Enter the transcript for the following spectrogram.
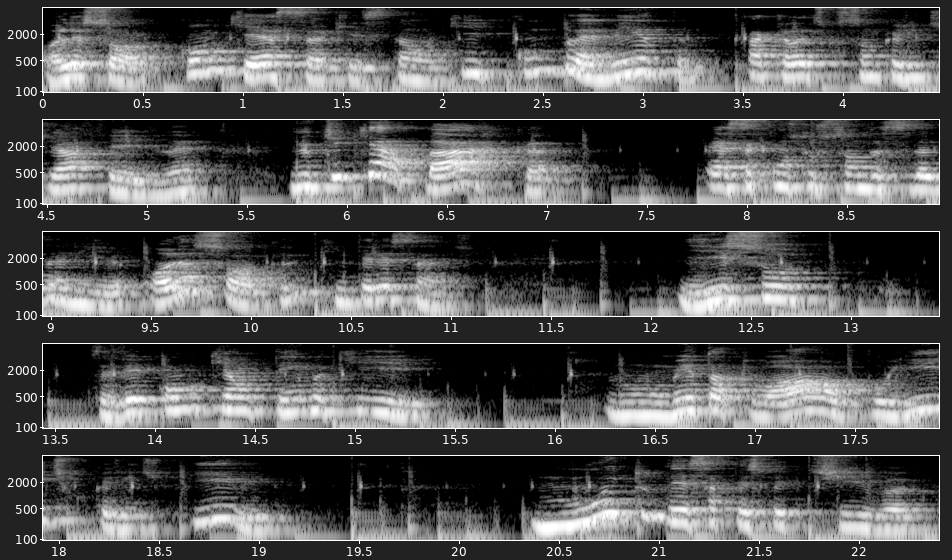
olha só, como que essa questão aqui complementa aquela discussão que a gente já fez, né? E o que que abarca essa construção da cidadania? Olha só que interessante. E isso, você vê como que é um tema que, no momento atual, político que a gente vive, muito dessa perspectiva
